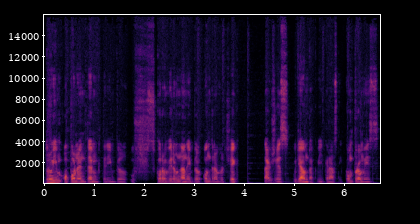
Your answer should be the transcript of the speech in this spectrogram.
druhým oponentem, který byl už skoro vyrovnaný, byl Ondra Vlček, takže udělám takový krásný kompromis.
